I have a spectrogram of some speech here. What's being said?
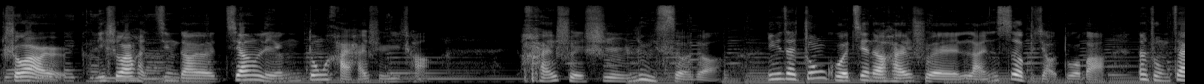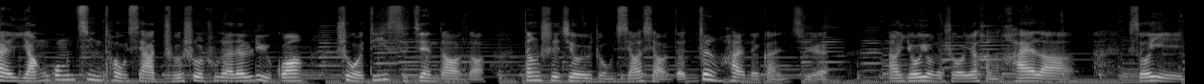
首尔，离首尔很近的江陵东海海水浴场，海水是绿色的。因为在中国见的海水蓝色比较多吧，那种在阳光浸透下折射出来的绿光是我第一次见到的，当时就有一种小小的震撼的感觉，然后游泳的时候也很嗨了，所以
